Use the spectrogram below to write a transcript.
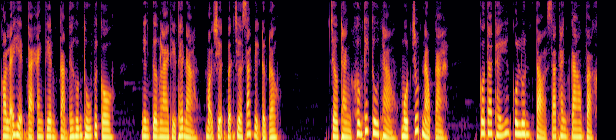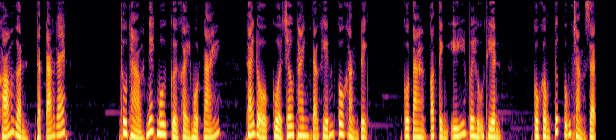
Có lẽ hiện tại anh Thiên cảm thấy hứng thú với cô. Nhưng tương lai thì thế nào, mọi chuyện vẫn chưa xác định được đâu. Châu Thành không thích Thu Thảo một chút nào cả. Cô ta thấy cô luôn tỏ ra thanh cao và khó gần, thật đáng ghét. Thu Thảo nhếch môi cười khẩy một cái. Thái độ của Châu Thanh đã khiến cô khẳng định cô ta có tình ý với Hữu Thiên. Cô không tức cũng chẳng giận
